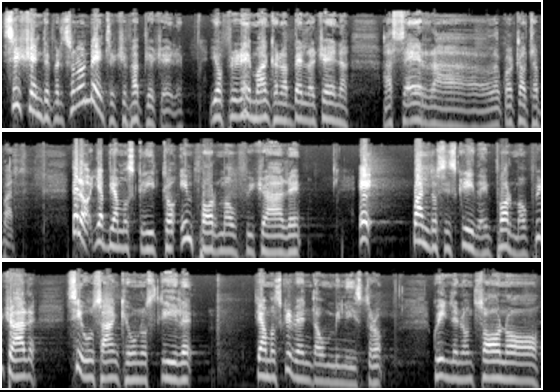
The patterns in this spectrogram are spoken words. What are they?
Se scende personalmente ci fa piacere. Gli offriremo anche una bella cena a Serra o da qualche altra parte. Però gli abbiamo scritto in forma ufficiale e quando si scrive in forma ufficiale si usa anche uno stile. Stiamo scrivendo a un ministro, quindi non sono,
